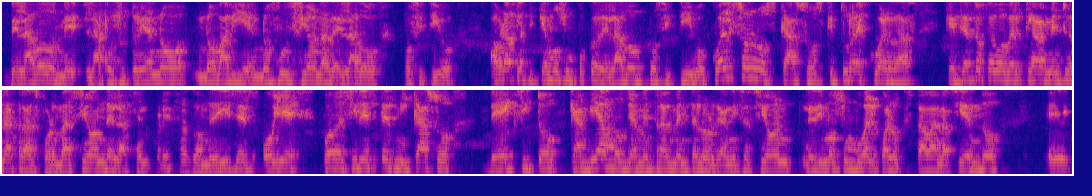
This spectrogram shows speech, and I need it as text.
del lado donde la consultoría no, no va bien, no funciona del lado positivo. Ahora platiquemos un poco del lado positivo. ¿Cuáles son los casos que tú recuerdas que te ha tocado ver claramente una transformación de las empresas, donde dices, oye, puedo decir, este es mi caso de éxito, cambiamos diametralmente la organización, le dimos un vuelco a lo que estaban haciendo. Eh,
